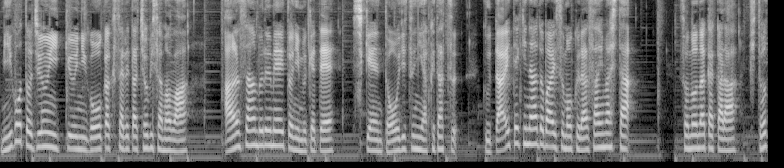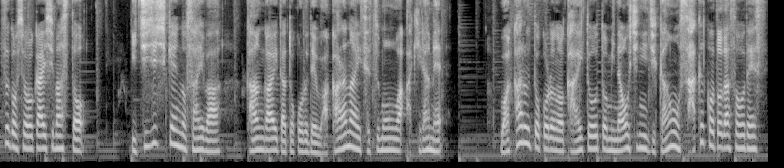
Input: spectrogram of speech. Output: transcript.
見事準1級に合格されたチョビ様は、アンサンブルメイトに向けて試験当日に役立つ具体的なアドバイスもくださいました。その中から一つご紹介しますと、一次試験の際は考えたところでわからない設問は諦め、わかるところの回答と見直しに時間を割くことだそうです。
